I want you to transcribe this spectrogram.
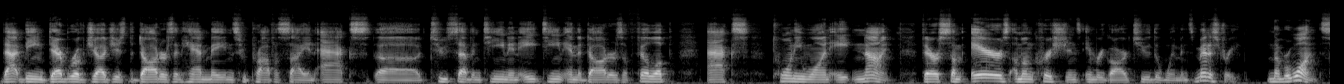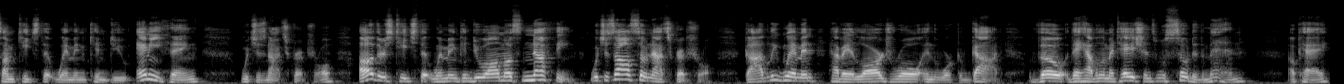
That being Deborah of Judges, the daughters and handmaidens who prophesy in Acts uh, 2 17 and 18, and the daughters of Philip, Acts 21, 8, and 9. There are some errors among Christians in regard to the women's ministry. Number one, some teach that women can do anything, which is not scriptural. Others teach that women can do almost nothing, which is also not scriptural. Godly women have a large role in the work of God, though they have limitations. Well, so do the men. Okay.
